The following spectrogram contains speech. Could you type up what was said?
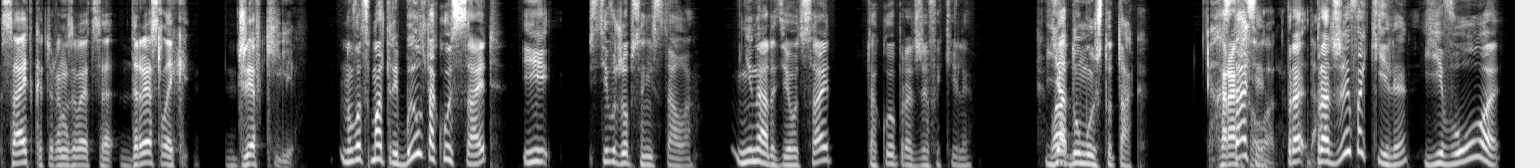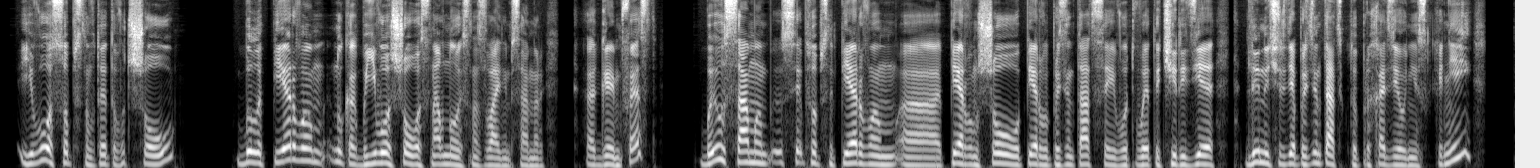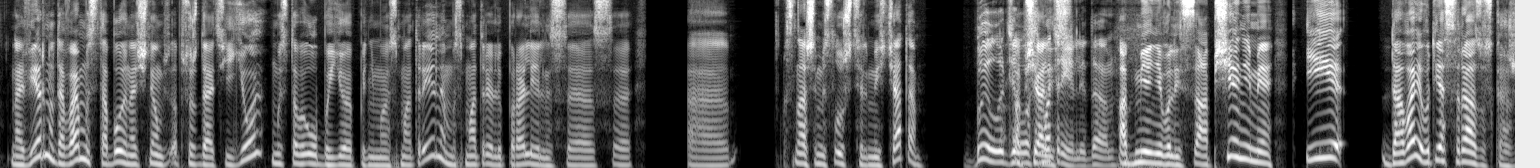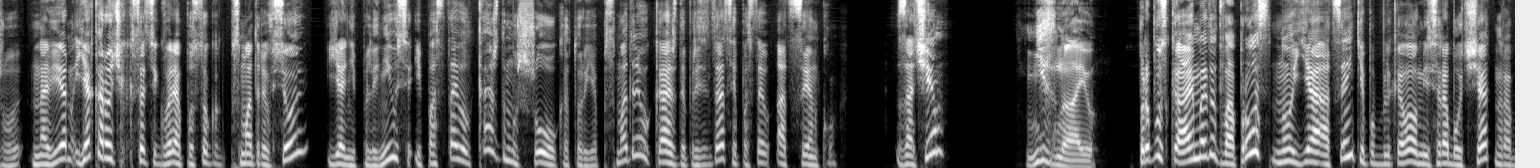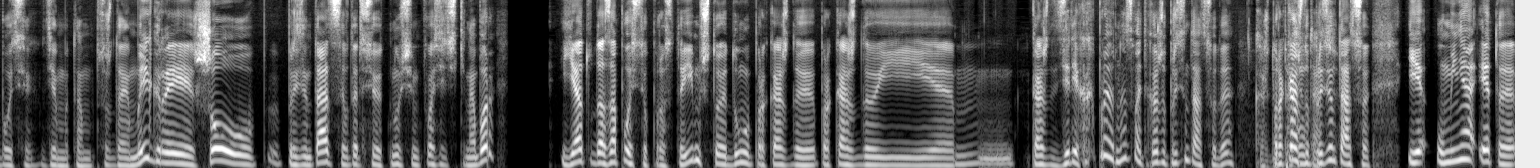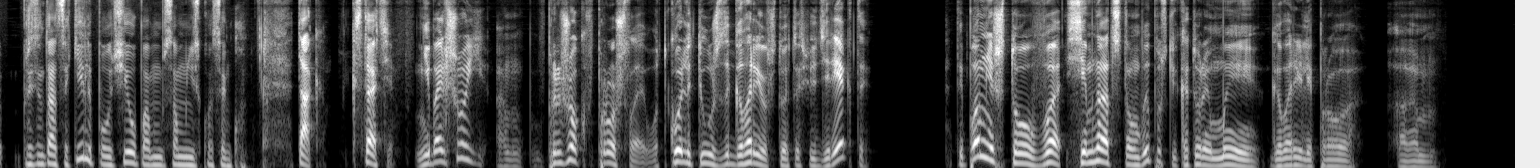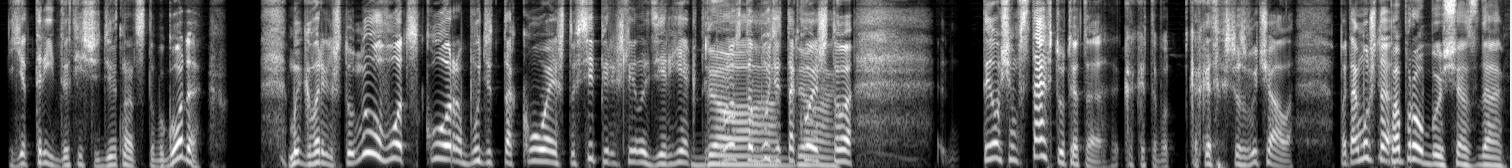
сайт, который называется Dress Like Jeff Килли. Ну вот смотри, был такой сайт, и Стива Джобса не стало. Не надо делать сайт такой про Джеффа Килли. Я думаю, что так. Хорошо, Кстати, ладно. про, да. про Джеффа Килли, его, его, собственно, вот это вот шоу было первым, ну, как бы его шоу основное с названием Summer Game Fest был самым, собственно, первым, э, первым шоу, первой презентацией вот в этой череде, длинной череде презентаций, кто проходил несколько дней. Наверное, давай мы с тобой начнем обсуждать ее. Мы с тобой оба ее, я понимаю, смотрели. Мы смотрели параллельно с, с, э, с нашими слушателями из чата Было дело, общались. смотрели, да. обменивались сообщениями. И давай вот я сразу скажу. Наверное, я, короче, кстати говоря, после того, как посмотрел все, я не поленился и поставил каждому шоу, которое я посмотрел, каждой презентации поставил оценку. Зачем? Не знаю. Пропускаем этот вопрос, но я оценки публиковал, у меня есть рабочий чат на работе, где мы там обсуждаем игры, шоу, презентации, вот это все, ну, в общем, классический набор. И я туда запостил просто им, что я думаю про каждую, про каждую и каждый директ. Как правильно назвать? Каждую презентацию, да? Каждую про каждую презентацию. И у меня эта презентация Килли получила, по-моему, самую низкую оценку. Так, кстати, небольшой прыжок в прошлое. Вот, коли ты уж заговорил, что это все директы, ты помнишь, что в 17 выпуске, который мы говорили про эм, E3 2019 года, мы говорили, что ну вот скоро будет такое, что все перешли на директ. Да, Просто будет такое, да. что ты, в общем, вставь тут это, как это вот, как это все звучало. Потому что... Попробую сейчас, да.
